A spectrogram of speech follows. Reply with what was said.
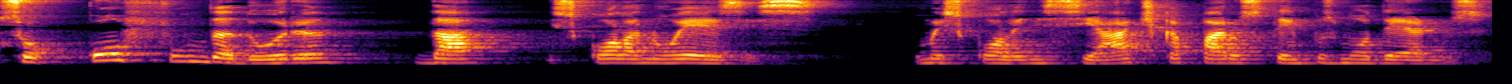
Sou cofundadora da Escola Noeses, uma escola iniciática para os tempos modernos,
